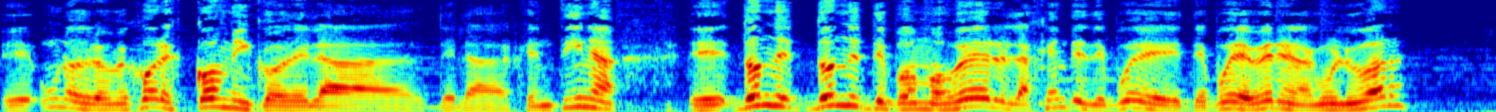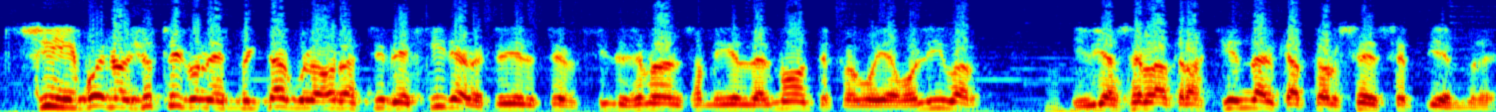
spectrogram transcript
eh, uno de los mejores cómicos de la, de la Argentina. Eh, ¿dónde, ¿Dónde te podemos ver? ¿La gente te puede, te puede ver en algún lugar? Sí, bueno, yo estoy con el espectáculo, ahora estoy de gira, que estoy este fin de semana en San Miguel del Monte, después voy a Bolívar, y voy a hacer la trastienda el 14 de septiembre,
